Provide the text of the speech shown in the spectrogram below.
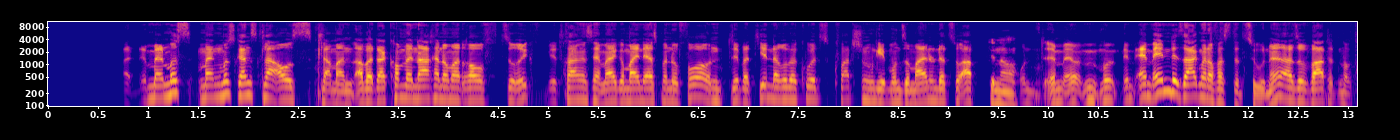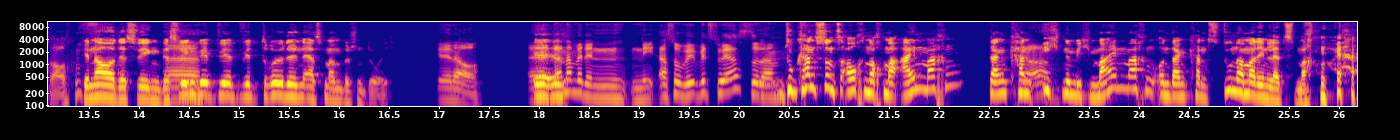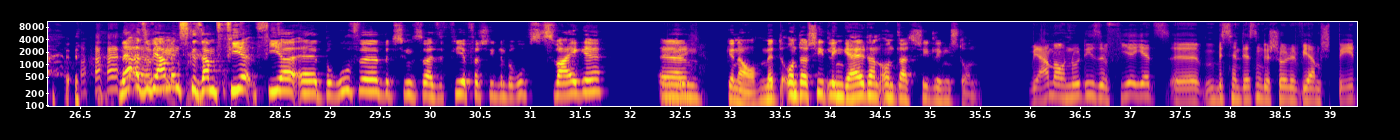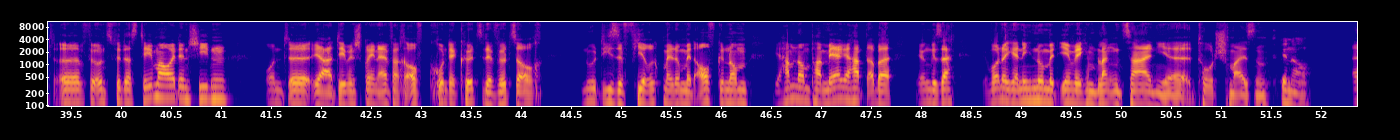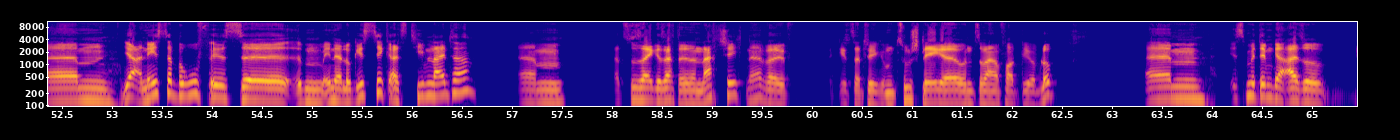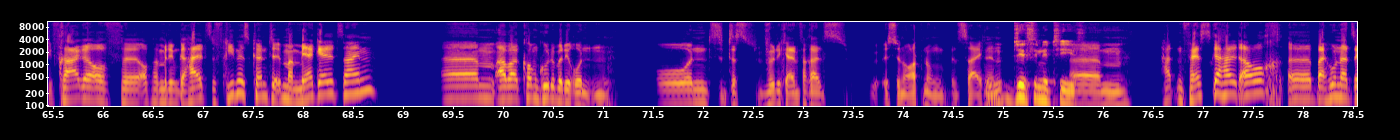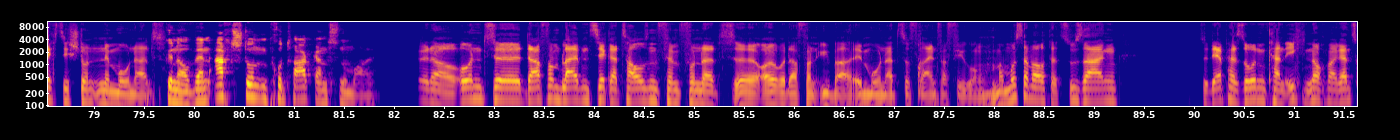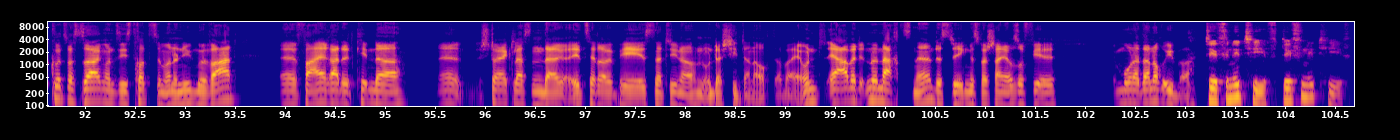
man muss, man muss ganz klar ausklammern, aber da kommen wir nachher nochmal drauf zurück. Wir tragen es ja im Allgemeinen erstmal nur vor und debattieren darüber kurz, quatschen und geben unsere Meinung dazu ab. Genau. Und ähm, ähm, ähm, am Ende sagen wir noch was dazu, ne? Also wartet noch drauf. Genau, deswegen, deswegen Äh. wir, wir, wir drödeln erstmal ein bisschen durch. Genau. Äh, Äh, dann haben wir den. Nee, achso, will- willst du erst oder? Du kannst uns auch noch mal einmachen, dann kann Ja. ich nämlich meinen machen und dann kannst du noch mal den letzten machen. Na, also wir haben Okay. insgesamt vier, vier äh, Berufe beziehungsweise vier verschiedene Berufszweige. Ähm, genau, mit unterschiedlichen Gehältern, unterschiedlichen Stunden. Wir haben auch nur diese vier jetzt äh, ein bisschen dessen geschuldet. Wir haben spät äh, für uns für das Thema heute entschieden und äh, ja, dementsprechend einfach aufgrund der Kürze der Würze auch nur diese vier Rückmeldungen mit aufgenommen. Wir haben noch ein paar mehr gehabt, aber wir haben gesagt, wir wollen euch ja nicht nur mit irgendwelchen blanken Zahlen hier totschmeißen. Genau. Ähm, ja, nächster Beruf ist äh, in der Logistik als Teamleiter. Ähm, dazu sei gesagt, in der Nachtschicht, ne, weil da geht es natürlich um Zuschläge und so weiter und fort, blablabla. Ähm, ist mit dem, Ge also die Frage auf, äh, ob er mit dem Gehalt zufrieden ist, könnte immer mehr Geld sein, ähm, aber kommt gut über die Runden. Und das würde ich einfach als ist in Ordnung bezeichnen. Definitiv. Ähm, hat ein Festgehalt auch äh, bei 160 Stunden im Monat. Genau, wären acht Stunden pro Tag ganz normal. Genau, und äh, davon bleiben circa 1500 äh, Euro davon über im Monat zur freien Verfügung. Man muss aber auch dazu sagen, zu der Person kann ich noch mal ganz kurz was sagen und sie ist trotzdem anonym gewahrt. Äh, verheiratet, Kinder, ne, Steuerklassen, da etc. pp. ist natürlich noch ein Unterschied dann auch dabei. Und er arbeitet nur nachts, ne? Deswegen ist wahrscheinlich auch so viel im Monat dann noch über. Definitiv, definitiv.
